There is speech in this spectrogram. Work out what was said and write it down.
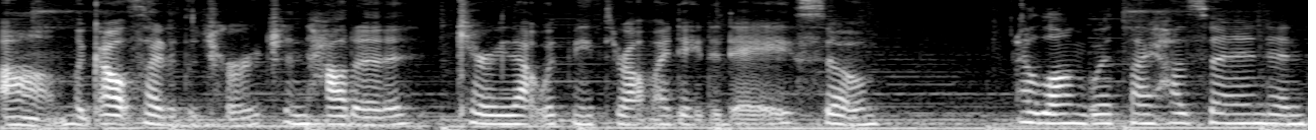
um, like outside of the church and how to carry that with me throughout my day-to-day. So along with my husband and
